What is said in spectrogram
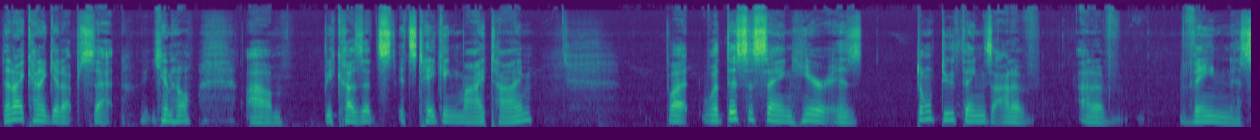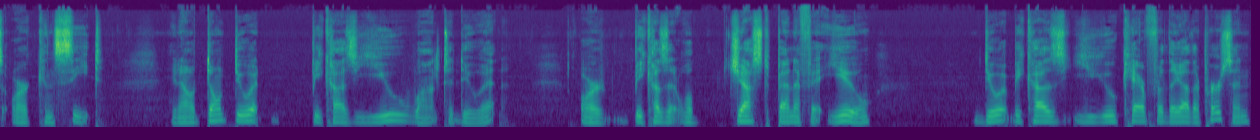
then I kind of get upset, you know, um, because it's it's taking my time. But what this is saying here is, don't do things out of out of vainness or conceit. You know, don't do it because you want to do it or because it will just benefit you. Do it because you care for the other person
